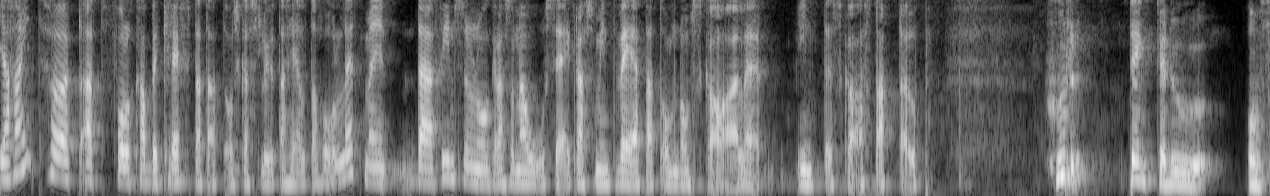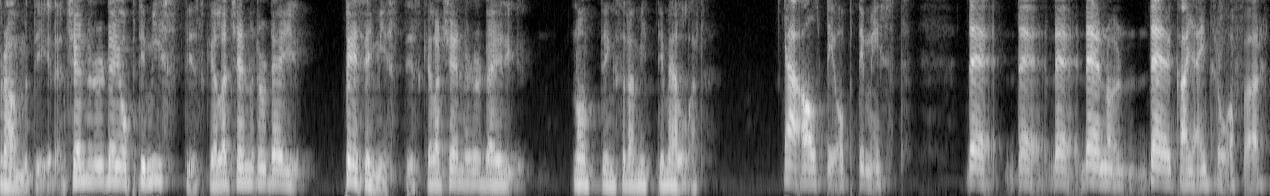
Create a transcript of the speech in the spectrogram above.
Jag har inte hört att folk har bekräftat att de ska sluta helt och hållet, men där finns det några sådana osäkra som inte vet att om de ska eller inte ska starta upp. Hur tänker du om framtiden? Känner du dig optimistisk eller känner du dig pessimistisk eller känner du dig någonting sådär mitt emellan? Jag är alltid optimist. Det, det, det, det, nog, det, kan jag inte rå för.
